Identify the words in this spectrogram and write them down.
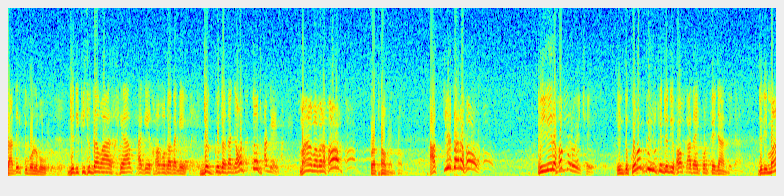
তাদের কি বলব, যদি কিছু দেওয়ার খেয়াল থাকে, ক্ষমতা থাকে, যোগ্যতা থাকে, অর্থ থাকে মা বাবার হক প্রথম, আত্মীয়তার হক, পীরের হক রয়েছে। কিন্তু কোন পীরকে যদি হক আদায় করতে যান, যদি মা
